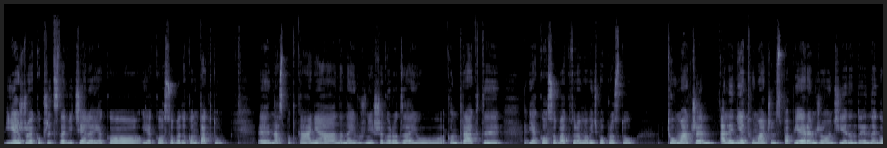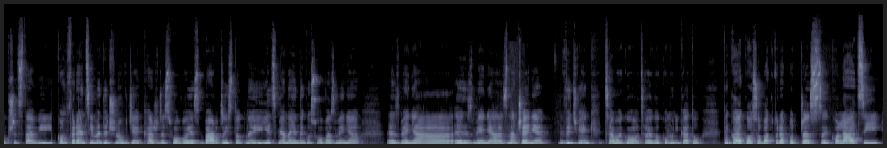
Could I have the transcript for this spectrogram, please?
i jeżdżą jako przedstawiciele, jako, jako osoba do kontaktu e, na spotkania, na najróżniejszego rodzaju kontrakty, jako osoba, która ma być po prostu tłumaczem, ale nie tłumaczem z papierem, że on ci jeden do jednego przedstawi konferencję medyczną, gdzie każde słowo jest bardzo istotne i zmiana jednego słowa zmienia, zmienia, e, zmienia znaczenie, wydźwięk całego, całego komunikatu, tylko jako osoba, która podczas kolacji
